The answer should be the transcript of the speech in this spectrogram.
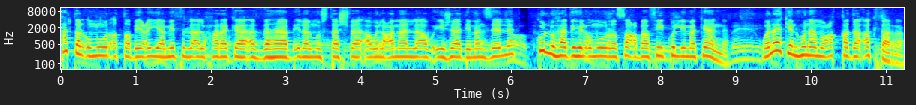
حتى الأمور الطبيعية مثل الحركة الذهاب إلى المستشفى أو العمل أو إيجاد منزل كل هذه الأمور صعبة في كل مكان. ولكن هنا معقدة أكثر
